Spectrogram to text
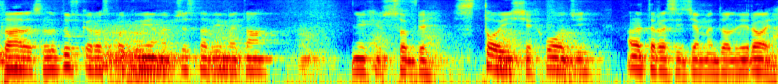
Zaraz lodówkę rozpakujemy, przestawimy tam. Niech już sobie stoi, się chłodzi. Ale teraz idziemy do Leroya.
